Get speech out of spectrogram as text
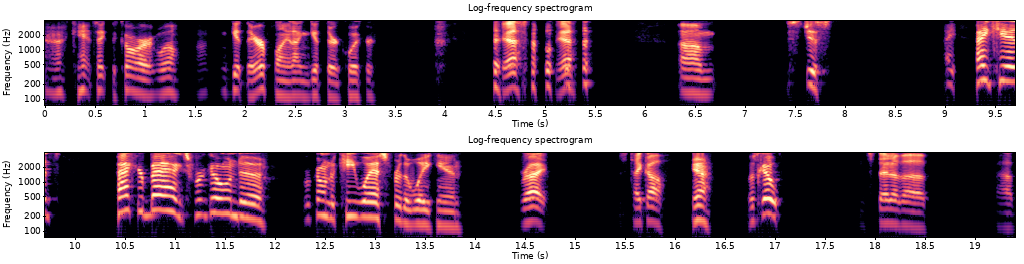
I can't take the car. Well, I can get the airplane. I can get there quicker. Yeah, So, yeah. Um, it's just, hey, hey, kids, pack your bags. We're going to we're going to Key West for the weekend. Right. Let's take off Yeah. Let's go. instead of a, a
